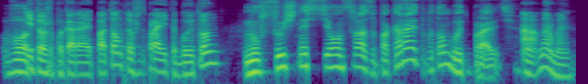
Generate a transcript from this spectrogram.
Вот. И тоже покарает потом, потому что править-то будет он. Ну, в сущности, он сразу покарает, а потом будет править. А, нормально.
